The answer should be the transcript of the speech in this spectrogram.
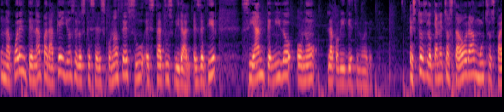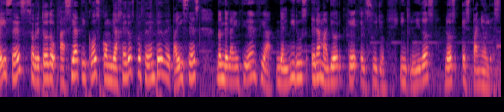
una cuarentena para aquellos de los que se desconoce su estatus viral, es decir, si han tenido o no la COVID-19. Esto es lo que han hecho hasta ahora muchos países, sobre todo asiáticos, con viajeros procedentes de países donde la incidencia del virus era mayor que el suyo, incluidos los españoles.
